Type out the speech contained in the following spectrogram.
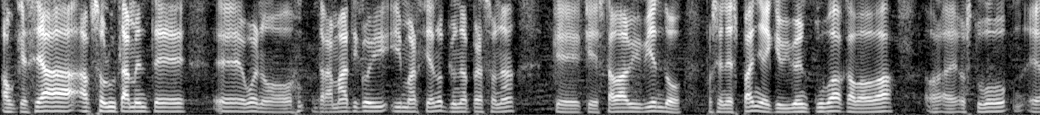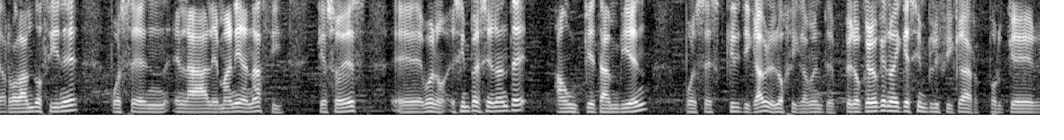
aunque sea absolutamente eh, bueno, dramático y, marciano, que una persona que, estaba viviendo pues en España y que vivió en Cuba acababa, eh, estuvo eh, rodando cine pues en, la Alemania nazi, que eso es, bueno, es impresionante, aunque también pues es criticable, lógicamente. Pero creo que no hay que simplificar, porque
